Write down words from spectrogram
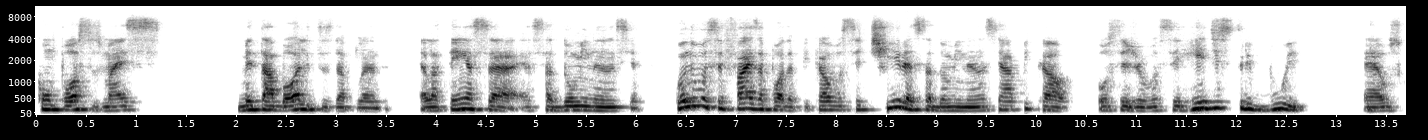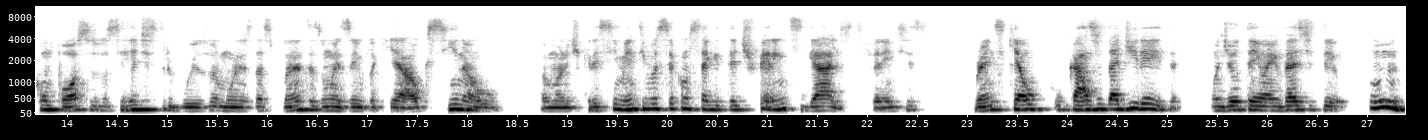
compostos, mais metabólitos da planta. Ela tem essa, essa dominância. Quando você faz a poda apical, você tira essa dominância apical, ou seja, você redistribui é, os compostos, você redistribui os hormônios das plantas. Um exemplo aqui é a auxina, o hormônio de crescimento, e você consegue ter diferentes galhos, diferentes brands, que é o, o caso da direita, onde eu tenho, ao invés de ter um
